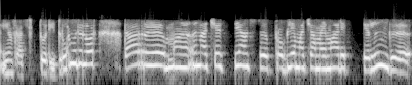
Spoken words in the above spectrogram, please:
infrastructurii drumurilor, dar în acest sens problema cea mai mare pe lângă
